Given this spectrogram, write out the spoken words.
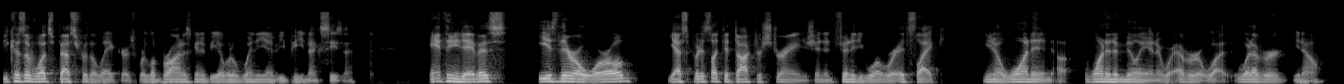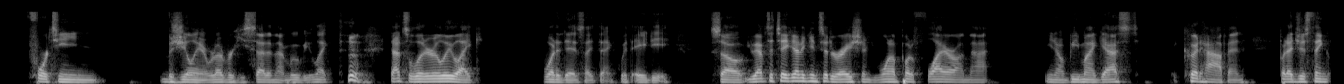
because of what's best for the Lakers, where LeBron is going to be able to win the MVP next season. Anthony Davis, is there a world? Yes, but it's like the Doctor Strange in Infinity War, where it's like you know one in uh, one in a million or whatever it was, whatever you know, fourteen bajillion or whatever he said in that movie. Like that's literally like what it is, I think, with AD. So you have to take into consideration. If you want to put a flyer on that, you know, be my guest. It could happen. But I just think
